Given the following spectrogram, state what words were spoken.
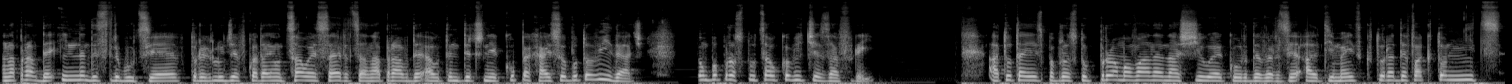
A naprawdę inne dystrybucje, w których ludzie wkładają całe serca, naprawdę autentycznie kupę hajsu, bo to widać. Są po prostu całkowicie za free. A tutaj jest po prostu promowane na siłę, kurde, wersja Ultimate, która de facto nic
